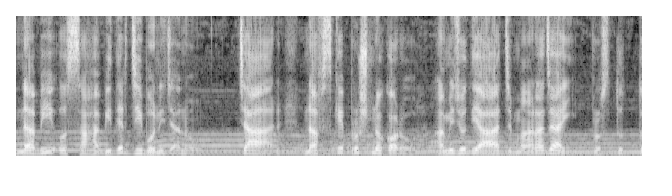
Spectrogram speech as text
নাবী ও সাহাবিদের জীবনী জানো। চার, নফসকে প্রশ্ন করো, আমি যদি আজ মারা যাই, প্রস্তুত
